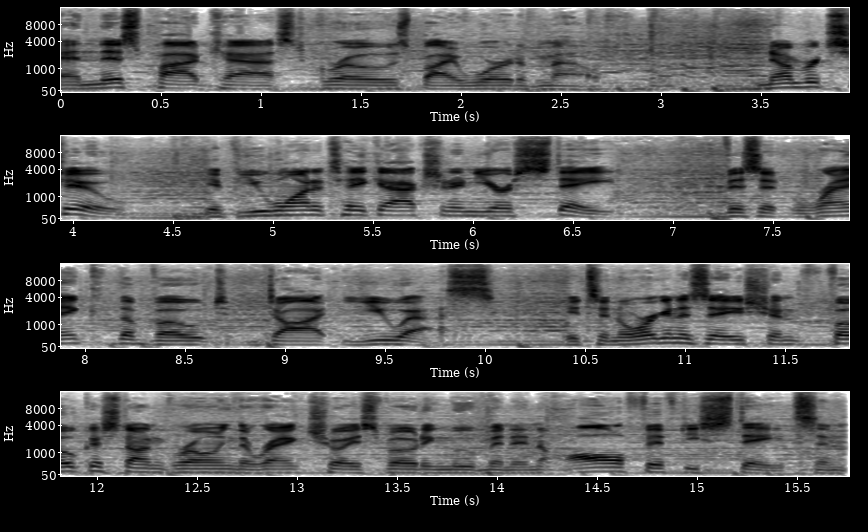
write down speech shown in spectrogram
and this podcast grows by word of mouth. Number two, if you want to take action in your state, visit rankthevote.us. It's an organization focused on growing the ranked choice voting movement in all 50 states. And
